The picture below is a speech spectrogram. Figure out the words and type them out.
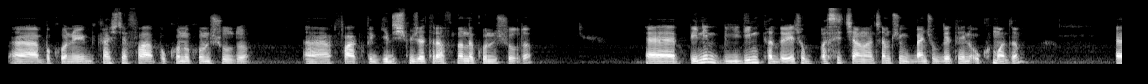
e, bu konuyu. Birkaç defa bu konu konuşuldu. E, farklı girişimciler tarafından da konuşuldu. E, benim bildiğim kadarıyla çok basitçe anlatacağım çünkü ben çok detayını okumadım. E,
